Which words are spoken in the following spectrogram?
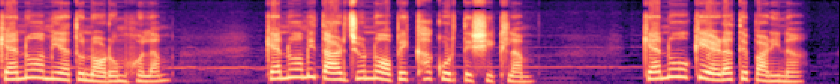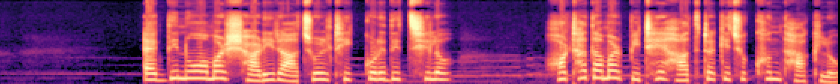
কেন আমি এত নরম হলাম? কেন আমি তার জন্য অপেক্ষা করতে শিখলাম? কেন ওকে এড়াতে পারি না? একদিন ও আমার শাড়ির আঁচল ঠিক করে দিচ্ছিল হঠাৎ আমার পিঠে হাতটা কিছুক্ষণ থাকল।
